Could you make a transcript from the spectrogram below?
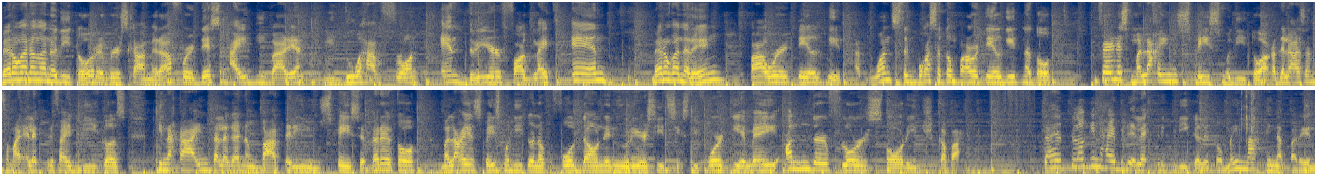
Meron nga ng ano dito, reverse camera. For this ID variant, you do have front and rear fog lights and meron ka na rin power tailgate. At once nagbukas na tong power tailgate na to, fairness, malaki yung space mo dito. Ah. Kadalasan sa mga electrified vehicles, kinakain talaga ng battery yung space. Eh. Pero ito, malaki yung space mo dito na fold down din yung rear seat 64 TMA, underfloor storage ka pa. Dahil plug-in hybrid electric vehicle ito, may makina pa rin.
